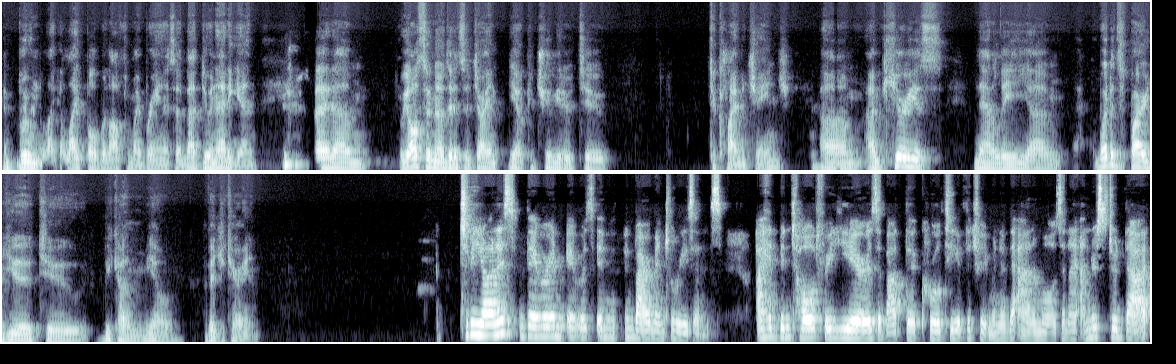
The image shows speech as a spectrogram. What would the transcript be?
and boom, like a light bulb went off in my brain. I said, I'm not doing that again. but um, we also know that it's a giant, you know, contributor to to climate change. Mm-hmm. Um, I'm curious, Nathalie, um, what inspired you to become, you know, a vegetarian? To be honest, they were in, it was in environmental reasons. I had been told for years about the cruelty of the treatment of the animals, and I understood that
